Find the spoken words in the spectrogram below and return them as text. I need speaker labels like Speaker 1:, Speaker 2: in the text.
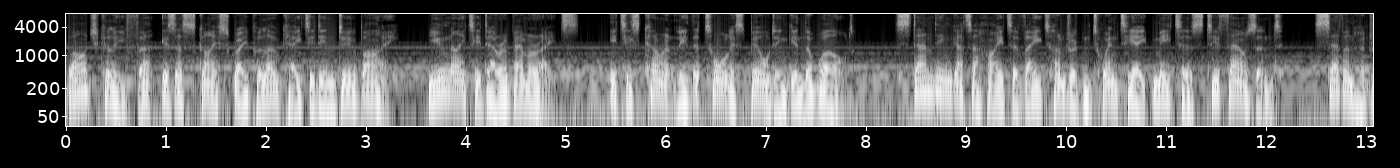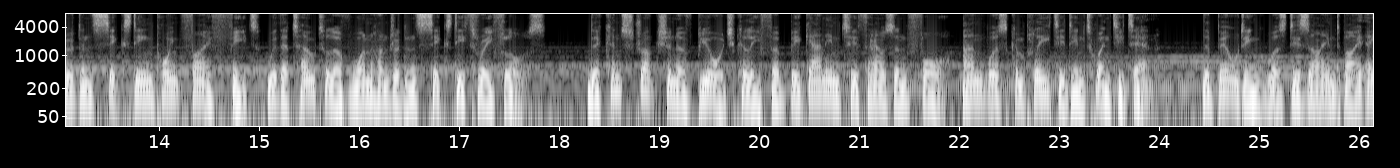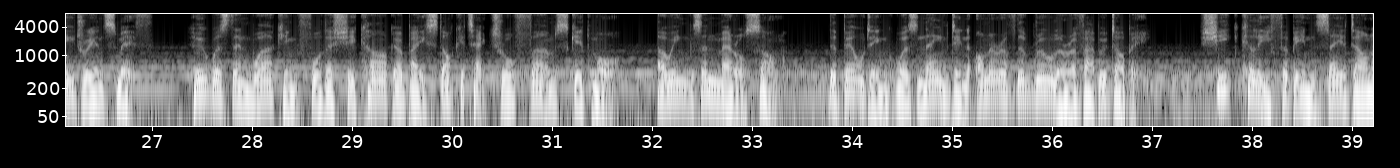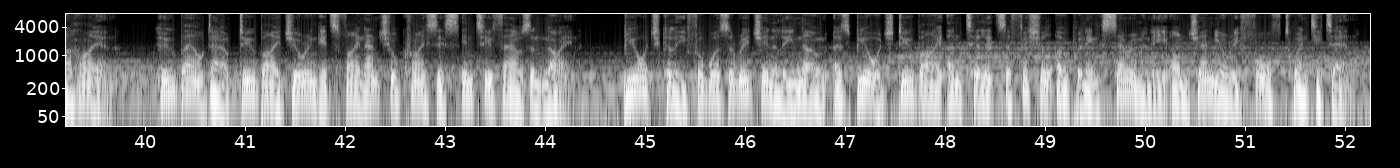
Speaker 1: Burj Khalifa is a skyscraper located in Dubai, United Arab Emirates. It is currently the tallest building in the world, standing at a height of 828 meters 2,716.5 feet with a total of 163 floors. The construction of Burj Khalifa began in 2004 and was completed in 2010. The building was designed by Adrian Smith, who was then working for the Chicago-based architectural firm Skidmore, Owings and Merrill The building was named in honor of the ruler of Abu Dhabi, Sheikh Khalifa bin Zayed Al Nahyan, who bailed out Dubai during its financial crisis in 2009. Burj Khalifa was originally known as Burj Dubai until its official opening ceremony on January 4, 2010.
